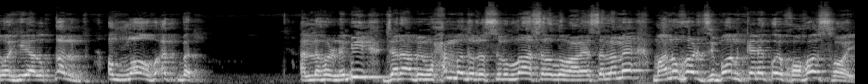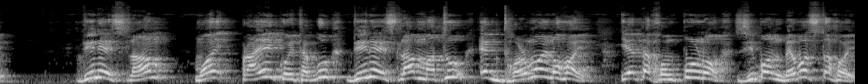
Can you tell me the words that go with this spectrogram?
ওয়া হিয়াল কলব, আল্লাহু আকবার। আল্লাহর নবী জানাবে মোহাম্মদুর রসুল্লাহ সাল্লাহ আলাইসাল্লামে মানুহৰ জীৱন কেনেকৈ সহজ হয়? দিনে ইছলাম মই প্ৰায়ে কৈ থাকোঁ, দিনে ইছলাম মাথো এক ধৰ্মই নহয়, ই এটা সম্পূৰ্ণ জীৱন ব্যৱস্থা হয়।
